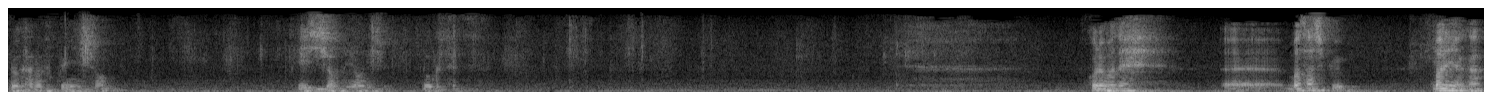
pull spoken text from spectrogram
ルカの福音書。一章の46節。これはね、えー、まさしくマリアが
